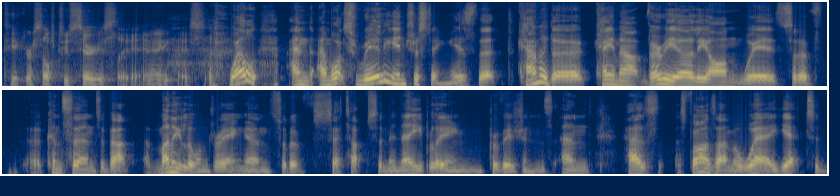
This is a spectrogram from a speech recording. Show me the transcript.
take ourselves too seriously in any case. well, and and what's really interesting is that Canada came out very early on with sort of uh, concerns about money laundering and sort of set up some enabling provisions and has, as far as I'm aware, yet to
